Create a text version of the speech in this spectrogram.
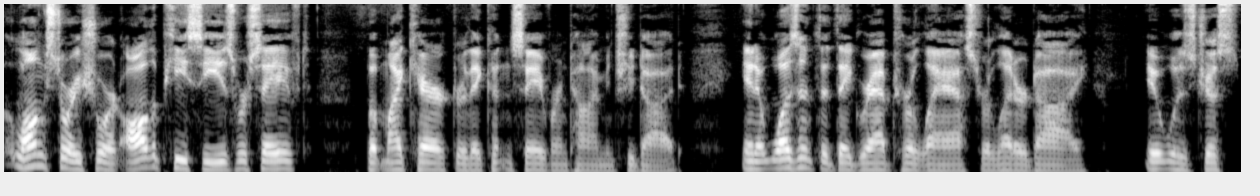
long story short, all the PCs were saved, but my character they couldn't save her in time, and she died. And it wasn't that they grabbed her last or let her die. It was just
